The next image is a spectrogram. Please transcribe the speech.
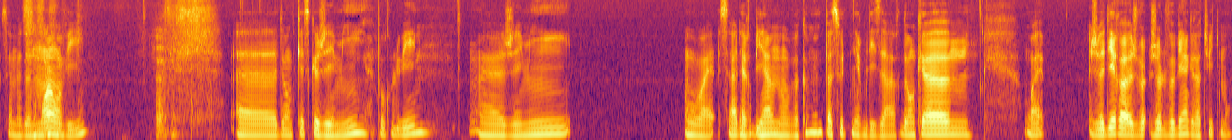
ça me donne moins envie. Euh, donc qu'est-ce que j'ai mis pour lui? J'ai mis Ouais, ça a l'air bien, mais on va quand même pas soutenir Blizzard. Donc, euh, ouais, je veux dire, je, je, le veux bien gratuitement.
